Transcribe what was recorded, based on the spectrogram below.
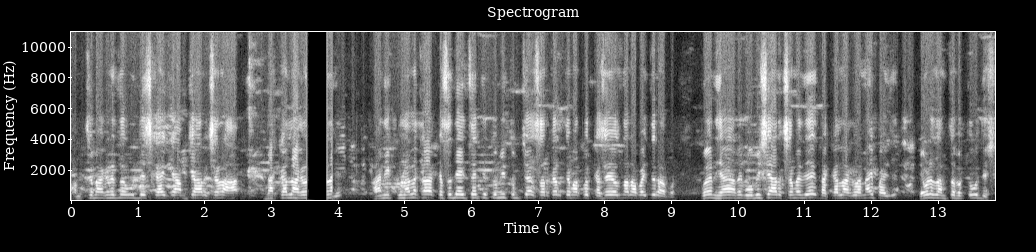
आमच्या मागण्याचा उद्देश काय की आमच्या आरक्षणाला धक्का लागला आणि कुणाला का कसं द्यायचं ते तुम्ही तुमच्या सरकारच्या मार्फत कशा योजना राबायची राबवा. पण ह्या ओबीसी आरक्षणामध्ये धक्का लागला नाही पाहिजे. एवढंच आमचा फक्त उद्देश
